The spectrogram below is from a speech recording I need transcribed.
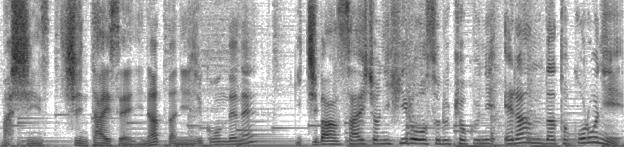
まあ、新体制になった二次コンでね一番最初に披露する曲に選んだところに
